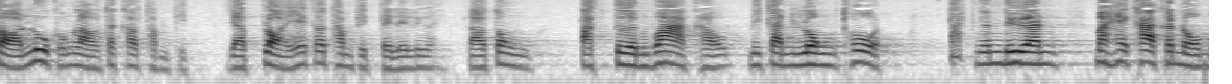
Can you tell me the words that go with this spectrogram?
สอนลูกของเราถ้าเขาทำผิด อย่าปล่อยให้เขาทำผิดไปเรื่อยๆ เราต้องตักเตือนว่าเขามีการลงโทษ ตัดเงินเดือนไม่ให้ค่าขนม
